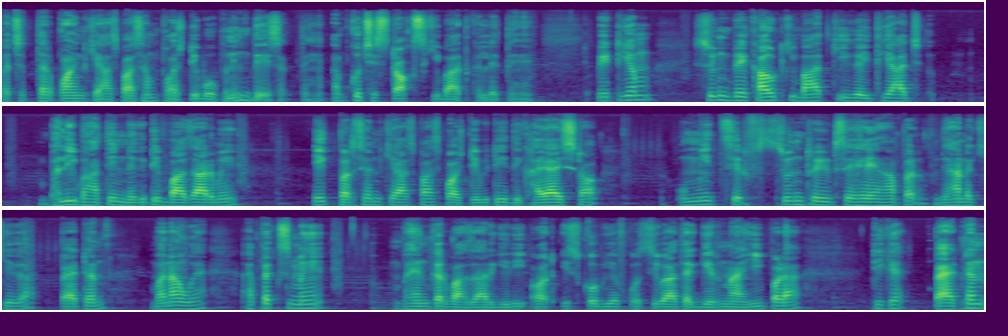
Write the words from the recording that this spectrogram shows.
पचहत्तर पॉइंट के आसपास हम पॉजिटिव ओपनिंग दे सकते हैं। अब कुछ स्टॉक्स की बात कर लेते हैं। पेटीएम स्विंग ब्रेकआउट की बात की गई थी, आज भली भांति नेगेटिव बाज़ार में एक परसेंट के आसपास पॉजिटिविटी दिखाया स्टॉक उम्मीद सिर्फ़ स्विंग ट्रेड से है यहाँ पर, ध्यान रखिएगा पैटर्न बना हुआ है। अपेक्स में भयंकर बाज़ार गिरी और इसको भी ऑफकोर्स सी बात है, गिरना ही पड़ा। ठीक है पैटर्न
